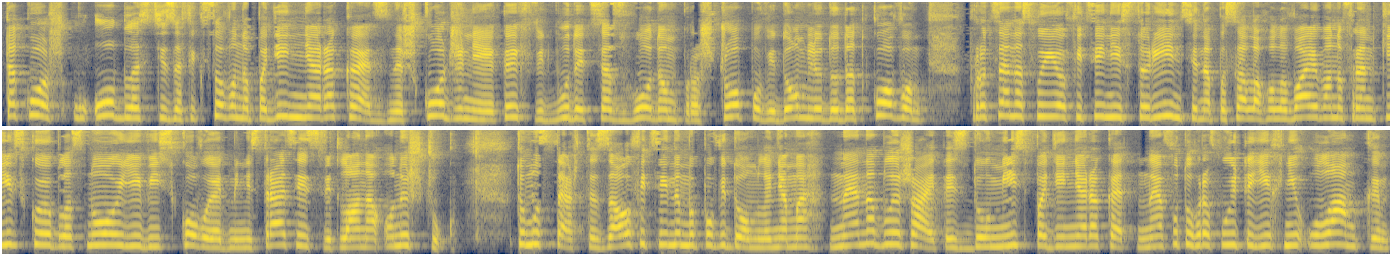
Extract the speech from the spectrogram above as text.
Також у області зафіксовано падіння ракет, знешкодження яких відбудеться згодом. Про що повідомлю додатково. Про це на своїй офіційній сторінці написала голова Івано-Франківської обласної військової адміністрації Світлана Онищук. Тому стежте за офіційними повідомленнями. Не наближайтесь до місць падіння ракет, не фотографуйте їхні уламки,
